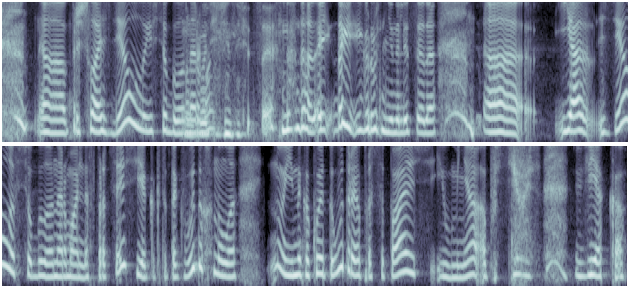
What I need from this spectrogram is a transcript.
а, пришла, сделала, и все было Но нормально. Грудь не на лице. Ну да, да, и, да, и грудь не на лице, да. А, я сделала, все было нормально в процессе, я как-то так выдохнула. Ну и на какое-то утро я просыпаюсь, и у меня опустилась века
